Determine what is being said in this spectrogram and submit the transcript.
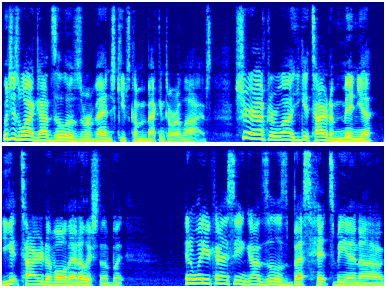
which is why Godzilla's Revenge keeps coming back into our lives. Sure, after a while you get tired of Minya, you get tired of all that other stuff, but in a way, you're kind of seeing Godzilla's best hits being uh,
